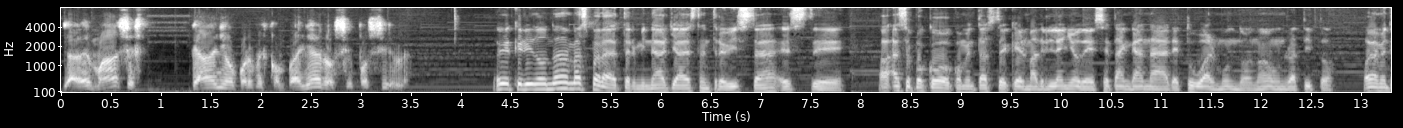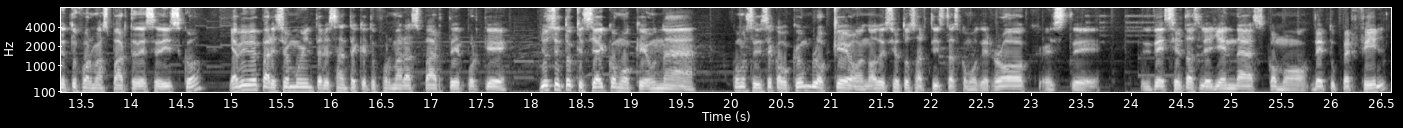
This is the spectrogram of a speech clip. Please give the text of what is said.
y además este año por mis compañeros, si posible. Oye, querido, nada más para terminar ya esta entrevista, este, Hace poco comentaste que el madrileño de Zetangana detuvo al mundo, ¿no? Un ratito. Obviamente tú formas parte de ese disco. Y a mí me pareció muy interesante que tú formaras parte porque yo siento que sí hay como que una... ¿Cómo se dice? Como que un bloqueo, ¿no? De ciertos artistas como de rock, este... De ciertas leyendas como de tu perfil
